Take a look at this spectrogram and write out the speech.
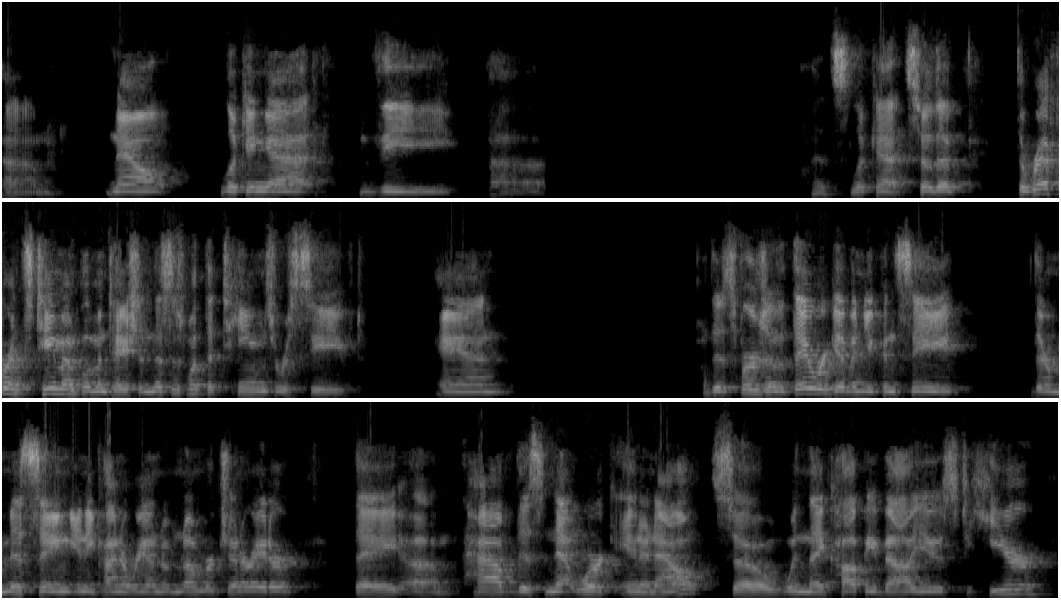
Um, now, looking at the, uh, let's look at, so the, the reference team implementation, this is what the teams received. And this version that they were given, you can see they're missing any kind of random number generator. They um, have this network in and out. So when they copy values to here,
